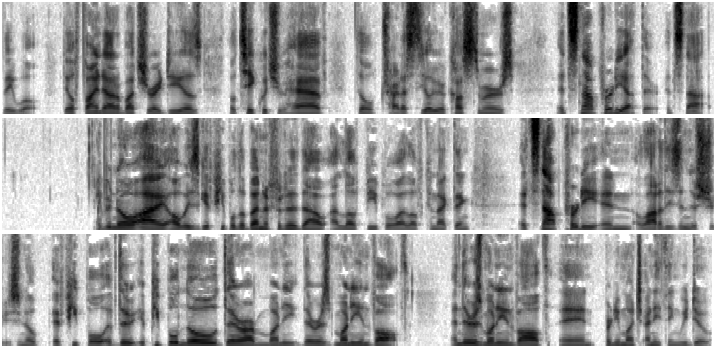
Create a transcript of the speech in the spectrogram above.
They will. They'll find out about your ideas. They'll take what you have. They'll try to steal your customers. It's not pretty out there. It's not. Even though I always give people the benefit of the doubt, I love people. I love connecting it's not pretty in a lot of these industries. You know, if people if there if people know there are money there is money involved, and there is money involved in pretty much anything we do,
